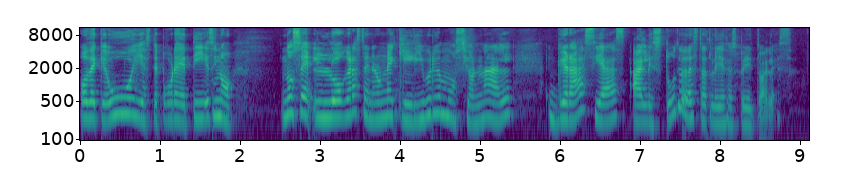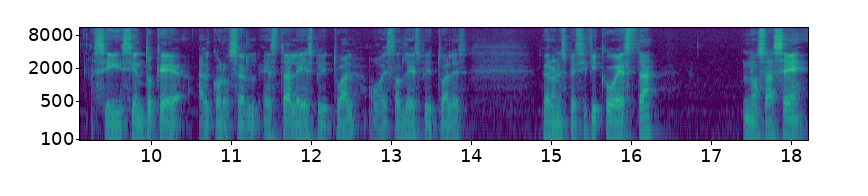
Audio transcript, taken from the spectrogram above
o de que, uy, este pobre de ti, sino, no sé, logras tener un equilibrio emocional gracias al estudio de estas leyes espirituales. Sí, siento que al conocer esta ley espiritual o estas leyes espirituales, pero en específico esta, nos hace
